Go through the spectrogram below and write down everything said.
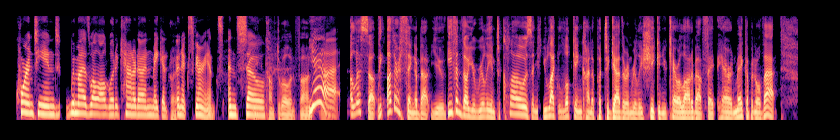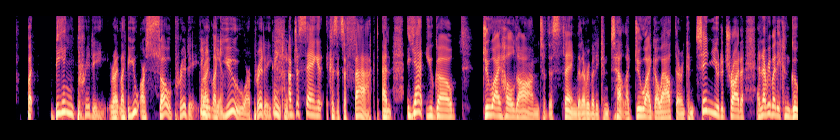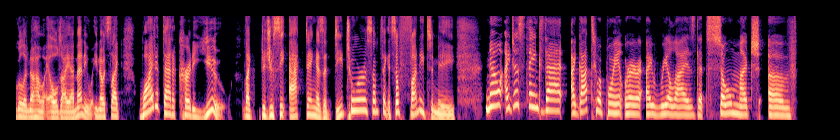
quarantined, we might as well all go to Canada and make it Right. an experience. And so, Be comfortable and fun. yeah, Alyssa, the other thing about you, even though you're really into clothes and you like looking kind of put together and really chic and you care a lot about fa- hair and makeup and all that, being pretty, right? Like you are so pretty, Thank right? Like you are pretty. thank you. I'm just saying it because it's a fact. And yet you go, do I hold on to this thing that everybody can tell? Like, do I go out there and continue to try to, and everybody can Google and know how old I am anyway? You know, it's like, why did that occur to you? Like, did you see acting as a detour or something? It's so funny to me. No, I just think that I got to a point where I realized that so much of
